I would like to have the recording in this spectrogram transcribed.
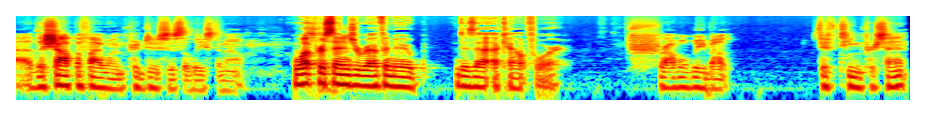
Uh, the Shopify one produces the least amount, What percentage of revenue does that account for? probably about fifteen percent.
